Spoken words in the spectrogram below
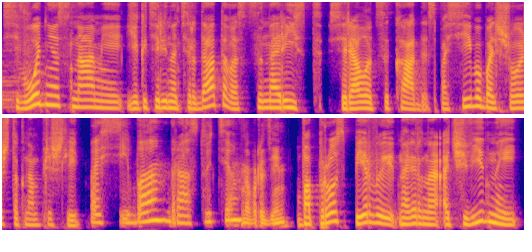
Сегодня с нами Екатерина Тердатова, сценарист сериала «Цикады». Спасибо большое, что к нам пришли. Спасибо. Здравствуйте. Добрый день. Вопрос первый, наверное, очевидный.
